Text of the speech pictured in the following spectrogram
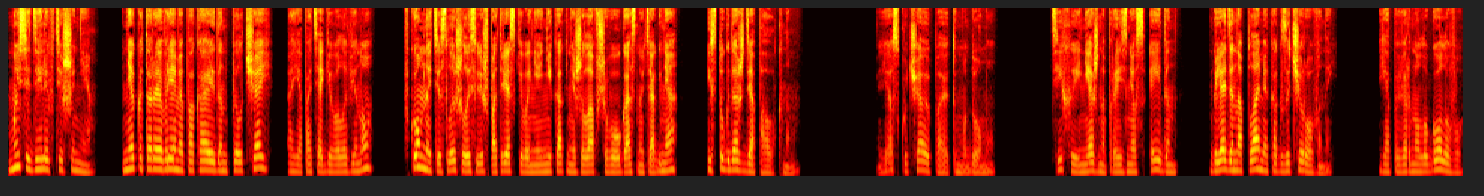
Мы сидели в тишине. Некоторое время, пока Эйден пил чай, а я потягивала вино, в комнате слышалось лишь потрескивание никак не желавшего угаснуть огня и стук дождя по окнам. «Я скучаю по этому дому», — тихо и нежно произнес Эйден, глядя на пламя, как зачарованный. Я повернула голову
